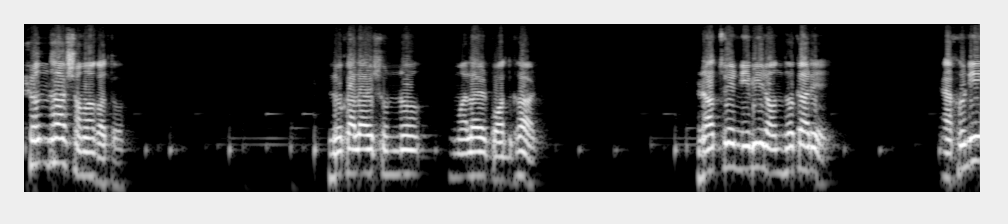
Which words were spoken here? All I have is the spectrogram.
সন্ধ্যা সমাগত। লোকালয় শূন্য, হিমালয়ের পথঘাট। রাত্রের নিবিড় অন্ধকারে এখনই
